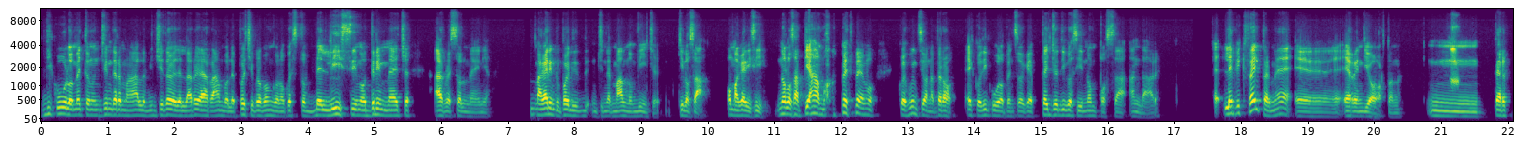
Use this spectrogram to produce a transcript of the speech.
di culo mettono un Jinder Mahal, vincitore della Royal Rumble, e poi ci propongono questo bellissimo dream match a WrestleMania. Magari poi Jinder Mahal non vince, chi lo sa, o magari sì, non lo sappiamo, vedremo come funziona, però ecco di culo penso che peggio di così non possa andare. Eh, l'epic fail per me è, è Randy Orton. Mm, per...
